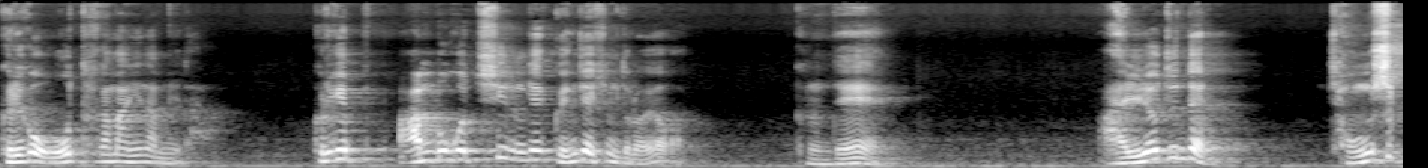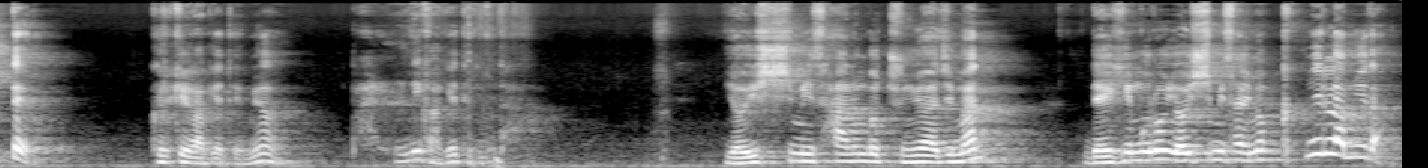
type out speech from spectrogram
그리고 오타가 많이 납니다. 그렇게 안 보고 치는 게 굉장히 힘들어요. 그런데 알려준 대로 정식대로 그렇게 가게 되면 빨리 가게 됩니다. 열심히 사는 것 중요하지만 내 힘으로 열심히 살면 큰일 납니다.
